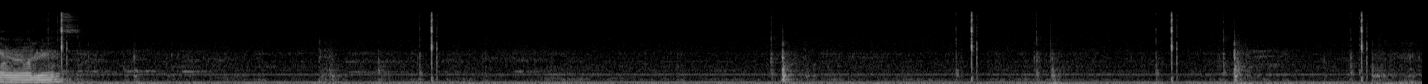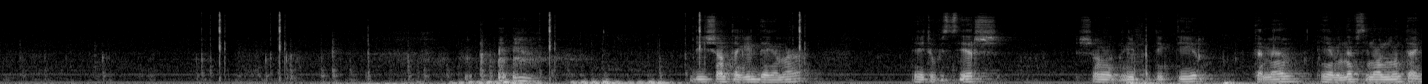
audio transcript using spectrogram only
تمام يس دي شنطة جلد يا جماعة لقيته في السيرش شنط جلد كتير تمام هي من نفس نوع المنتج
